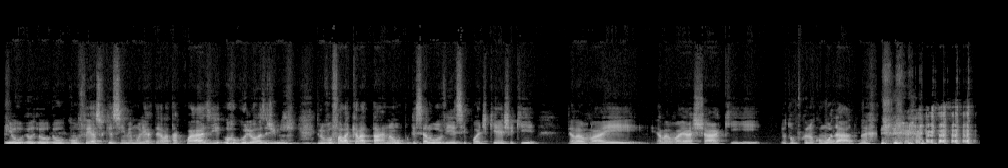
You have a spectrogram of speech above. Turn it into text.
Eu, eu, eu, eu, confesso que assim, minha mulher ela tá quase orgulhosa de mim. Eu não vou falar que ela tá, não, porque se ela ouvir esse podcast aqui, ela vai ela vai achar que eu tô ficando incomodado, né?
